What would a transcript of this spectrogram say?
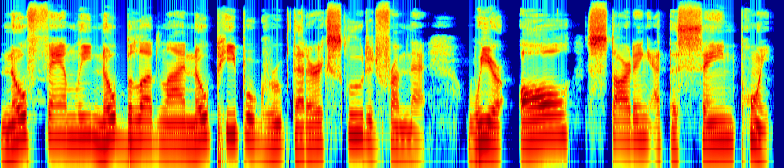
no family, no bloodline, no people group that are excluded from that. We are all starting at the same point.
